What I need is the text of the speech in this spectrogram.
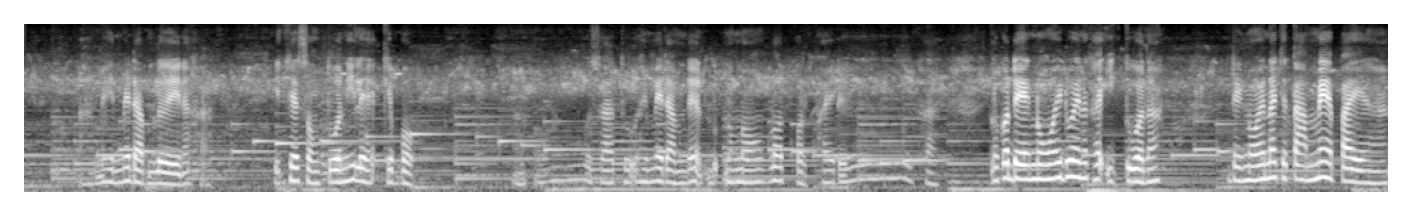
ำอ่าไม่เห็นแม่ดำเลยนะคะเห็นแค่สองตัวนี้แหละแกบอกโอ้สาธุให้แม่ดำได้น้องๆรอดปลอดภัยเด้อค่ะ แล้วก็แดงน้อยด้วยนะคะ อีกตัวนะแดงน้อยน่าจะตามแม่ไปนะคะ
